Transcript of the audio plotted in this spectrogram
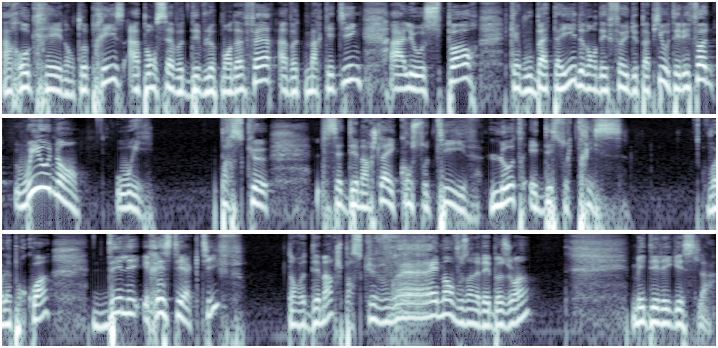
à recréer une entreprise, à penser à votre développement d'affaires, à votre marketing, à aller au sport, qu'à vous batailler devant des feuilles de papier au téléphone. Oui ou non? Oui. Parce que cette démarche-là est constructive, l'autre est destructrice. Voilà pourquoi restez actif dans votre démarche parce que vraiment vous en avez besoin, mais déléguez cela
